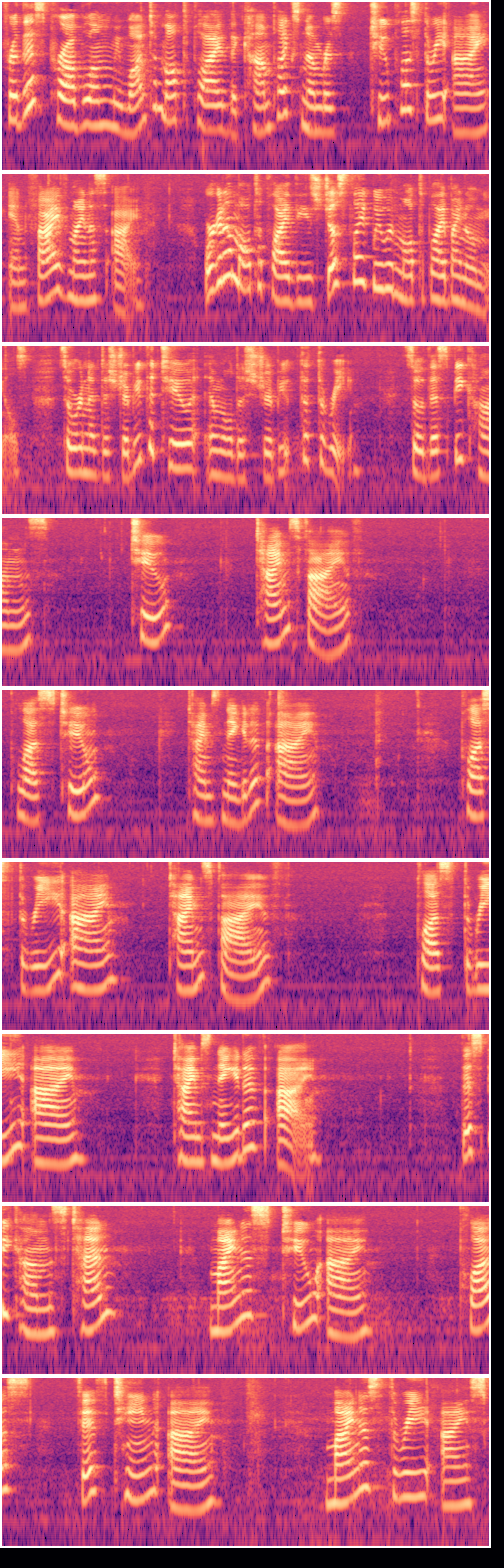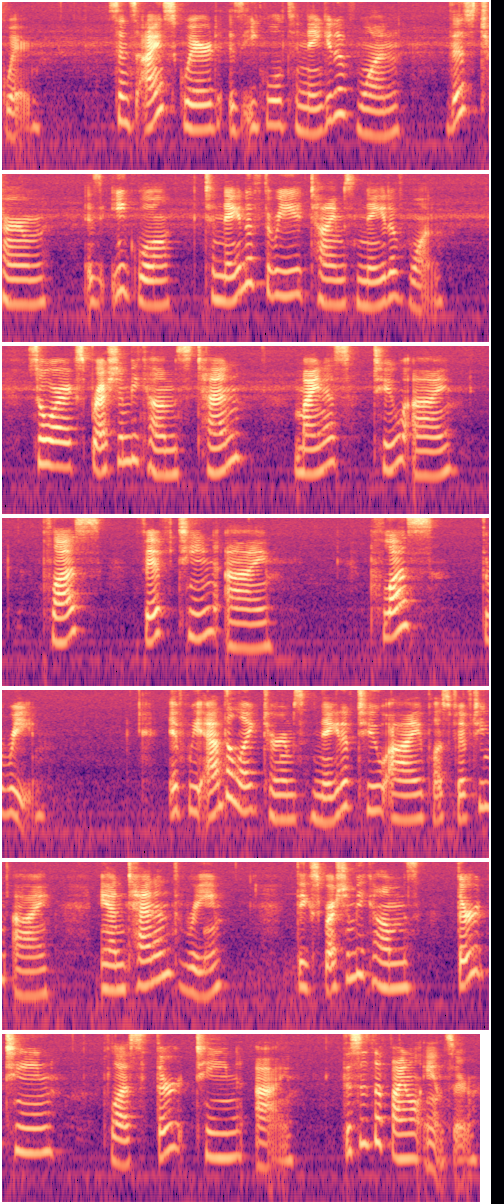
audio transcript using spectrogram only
For this problem, we want to multiply the complex numbers 2 plus 3i and 5 minus i. We're going to multiply these just like we would multiply binomials. So we're going to distribute the 2 and we'll distribute the 3. So this becomes 2 times 5 plus 2 times negative i plus 3i times 5 plus 3i times negative i. This becomes 10 minus 2i plus 15i minus 3i squared. Since i squared is equal to negative 1, this term is equal to negative 3 times negative 1. So our expression becomes 10 minus 2i plus 15i plus 3. If we add the like terms, negative 2i plus 15i and 10 and 3, the expression becomes 13 plus 13i. This is the final answer.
